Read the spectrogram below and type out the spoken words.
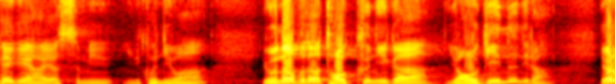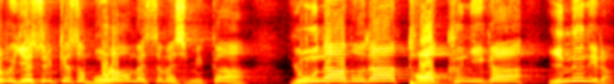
회개하였음이거니와 요나보다 더 큰 이가 여기 있느니라. 여러분 예수님께서 뭐라고 말씀하십니까? 요나보다 더 큰 이가 있느니라.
